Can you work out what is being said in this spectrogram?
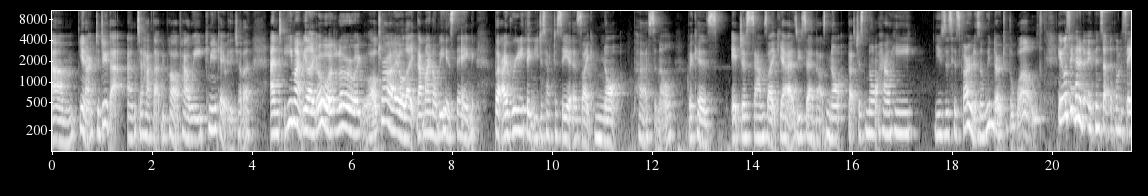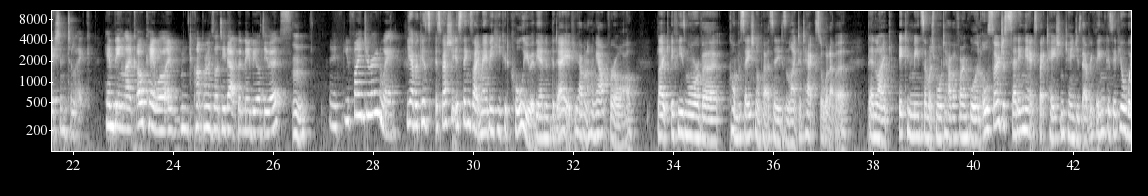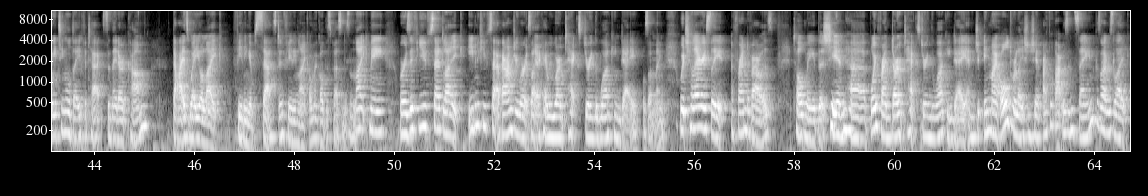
um, you know, to do that and to have that be part of how we communicate with each other. And he might be like, oh, I don't know, like, well, I'll try, or like that might not be his thing. But I really think you just have to see it as like not personal because it just sounds like, yeah, as you said, that's not, that's just not how he uses his phone as a window to the world. It also kind of opens up the conversation to like him being like, okay, well, I can't promise I'll do that, but maybe I'll do this. Mm. If you find your own way. Yeah, because especially it's things like maybe he could call you at the end of the day if you haven't hung out for a while. Like if he's more of a conversational person, he doesn't like to text or whatever, then like it can mean so much more to have a phone call. And also just setting the expectation changes everything because if you're waiting all day for texts and they don't come, that is where you're like feeling obsessed and feeling like, oh my god, this person doesn't like me. Whereas if you've said like, even if you've set a boundary where it's like, okay, we won't text during the working day or something, which hilariously, a friend of ours told me that she and her boyfriend don't text during the working day. And in my old relationship, I thought that was insane because I was like,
